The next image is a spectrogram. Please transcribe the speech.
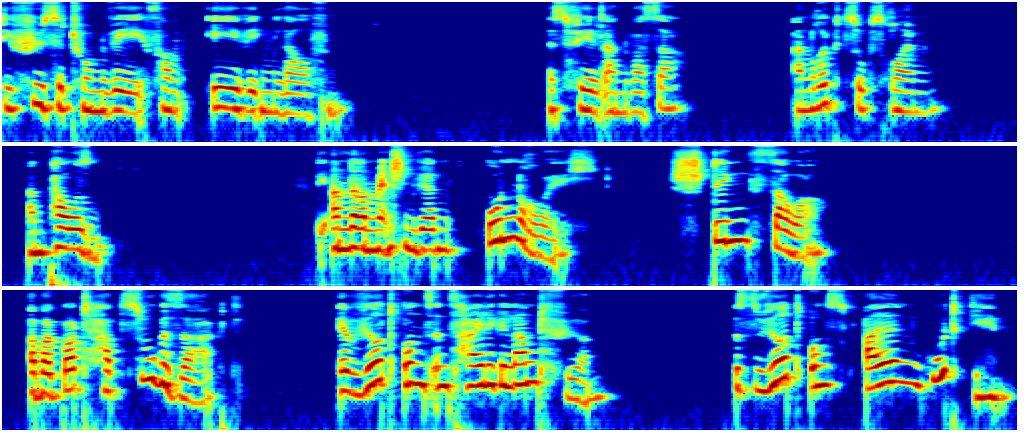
Die Füße tun weh vom ewigen Laufen. Es fehlt an Wasser, an Rückzugsräumen, an Pausen. Die anderen Menschen werden unruhig, stinksauer. Aber Gott hat zugesagt, er wird uns ins heilige Land führen. Es wird uns allen gut gehen.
